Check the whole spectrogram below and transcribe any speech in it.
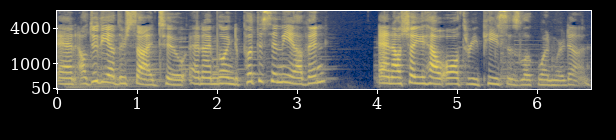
and I'll do the other side too. And I'm going to put this in the oven and I'll show you how all three pieces look when we're done.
